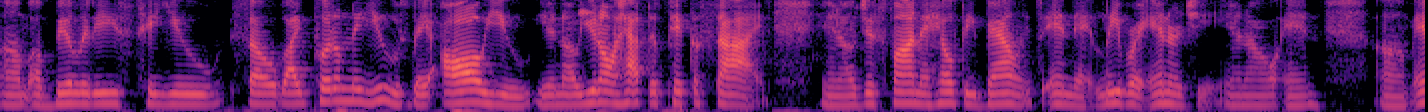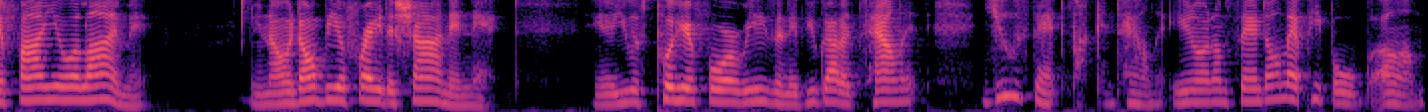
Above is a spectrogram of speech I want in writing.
um, abilities to you. So like put them to use. They all you, you know. You don't have to pick a side, you know. Just find a healthy balance in that Libra energy, you know, and um, and find your alignment, you know, and don't be afraid to shine in that. You know, you was put here for a reason. If you got a talent, use that fucking talent. You know what I'm saying? Don't let people um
